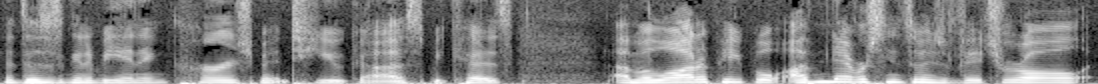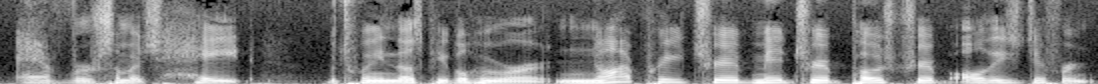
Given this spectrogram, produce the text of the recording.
that this is going to be an encouragement to you guys because um, a lot of people, I've never seen so much vitriol ever, so much hate between those people who are not pre trib, mid trib, post trib, all these different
